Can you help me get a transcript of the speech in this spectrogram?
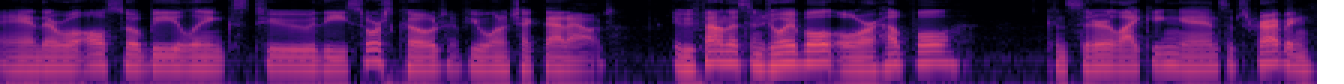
And there will also be links to the source code if you want to check that out. If you found this enjoyable or helpful, consider liking and subscribing.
